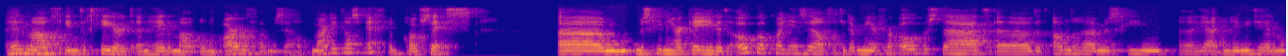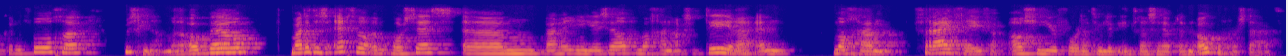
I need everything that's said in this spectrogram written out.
helemaal geïntegreerd en helemaal omarmd van mezelf. Maar dit was echt een proces. Um, misschien herken je dit ook wel van jezelf, dat je er meer voor open staat, uh, dat anderen misschien uh, ja, je niet helemaal kunnen volgen, misschien anderen ook wel. Maar dat is echt wel een proces um, waarin je jezelf mag gaan accepteren en mag gaan vrijgeven als je hiervoor natuurlijk interesse hebt en open voor staat.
